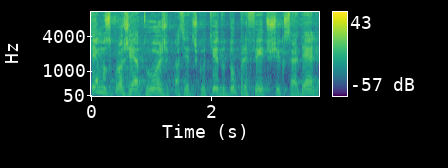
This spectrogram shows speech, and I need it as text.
Temos o projeto hoje para ser discutido do prefeito Chico Sardelli,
